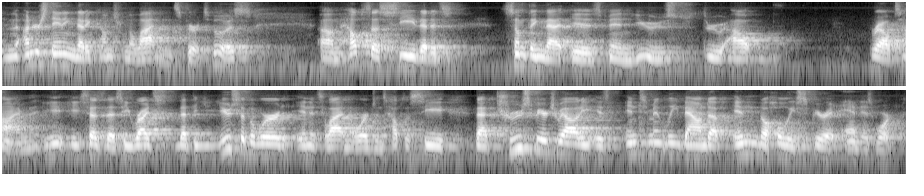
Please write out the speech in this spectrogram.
an understanding that it comes from the Latin spiritus um, helps us see that it's something that has been used throughout throughout time. He, he says this. He writes that the use of the word in its Latin origins helps us see that true spirituality is intimately bound up in the Holy Spirit and His work.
